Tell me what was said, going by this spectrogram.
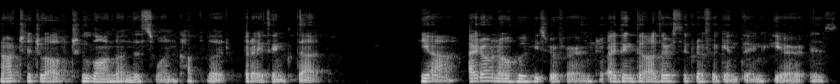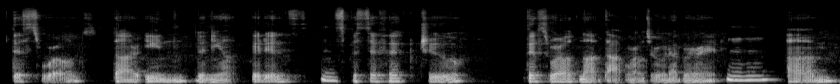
not to dwell too long on this one couplet, but I think that, yeah, I don't know who he's referring to. I think the other significant thing here is this world, Darin Dunya. It is Mm. specific to this world, not that world or whatever, right? mhm. Um,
